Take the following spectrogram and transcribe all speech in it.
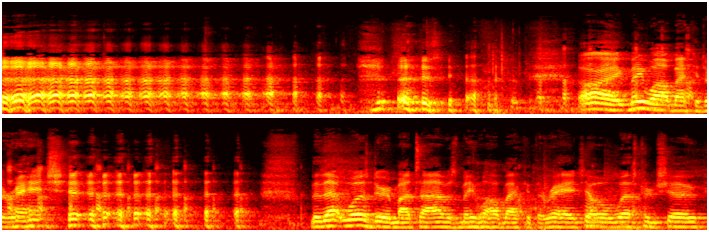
All right. Meanwhile, back at the ranch. but that was during my time. It was meanwhile back at the ranch, old Western show.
